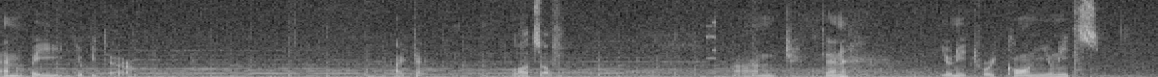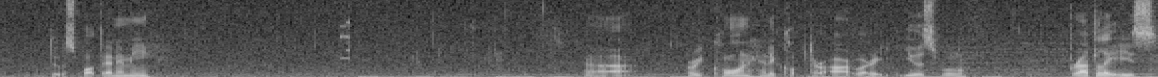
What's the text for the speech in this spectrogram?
MB Jupiter. I can lots of. And then you need recon units to spot enemy. Uh, recon helicopter are very useful Bradley is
